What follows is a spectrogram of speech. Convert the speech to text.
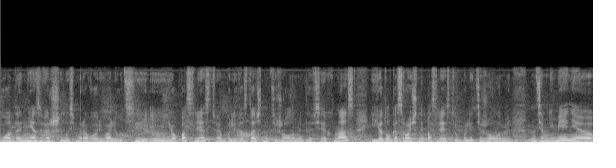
года не завершилась мировой революцией, и ее последствия были достаточно тяжелыми для всех нас, ее долгосрочные последствия были тяжелыми. Но, тем не менее,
